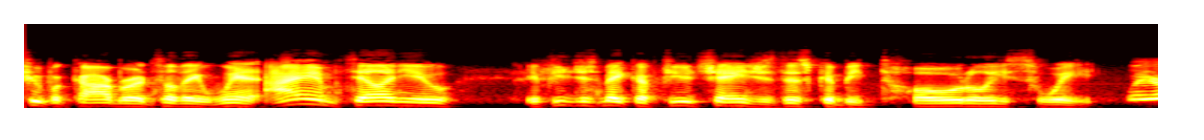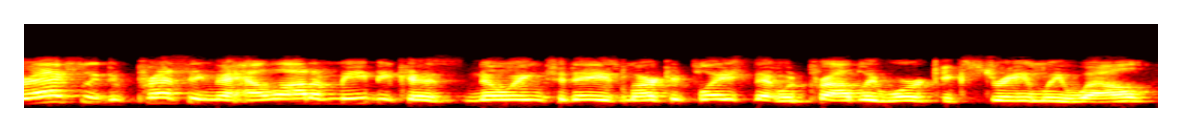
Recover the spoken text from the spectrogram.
Chupacabra until they win. I am telling you, if you just make a few changes, this could be totally sweet. Well, you're actually depressing the hell out of me because knowing today's marketplace, that would probably work extremely well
